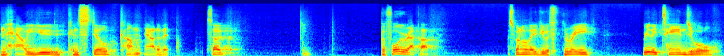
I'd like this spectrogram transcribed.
and how you can still come out of it. So, before we wrap up, I just want to leave you with three really tangible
